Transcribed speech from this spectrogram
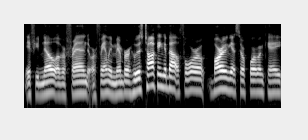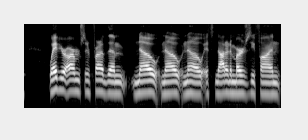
If you know of a friend or family member who is talking about for borrowing against their 401k, wave your arms in front of them. No, no, no. It's not an emergency fund.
